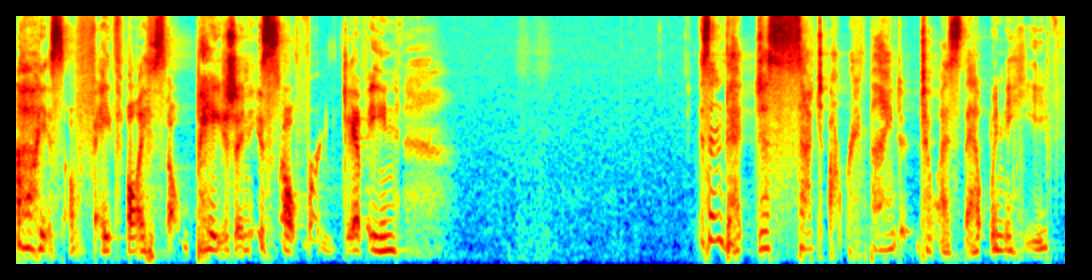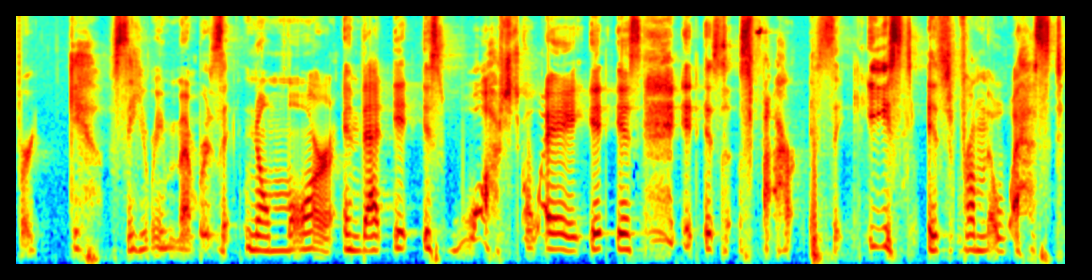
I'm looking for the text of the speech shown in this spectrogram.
oh, he's so faithful, he's so patient, he's so forgiving. Isn't that just such a reminder to us that when he forgives, he remembers it no more and that it is washed away. It is, it is as far as the east is from the west.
